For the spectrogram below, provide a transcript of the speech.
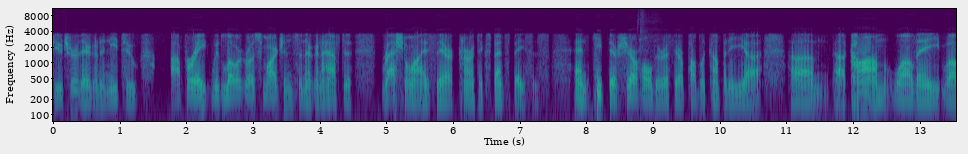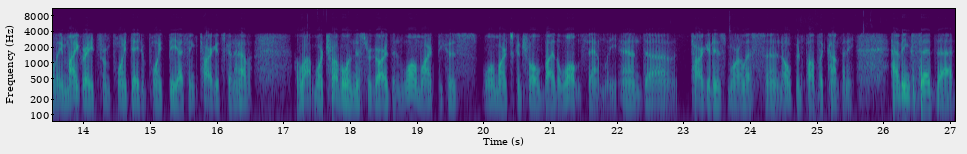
future. They're going to need to operate with lower gross margins and they're going to have to rationalize their current expense basis and keep their shareholder, if they're a public company, uh, um, uh, calm while they while they migrate from point A to point B. I think Target's going to have a lot more trouble in this regard than Walmart because Walmart's controlled by the Walton family, and uh, Target is more or less an open public company. Having said that,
